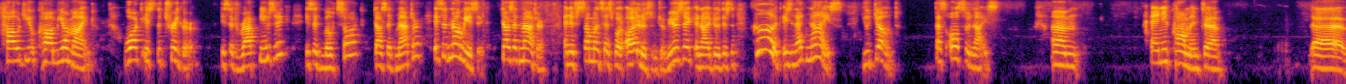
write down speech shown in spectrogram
How do you calm your mind? What is the trigger? Is it rap music? Is it Mozart? Does it matter? Is it no music? Does it matter. And if someone says, Well, I listen to music and I do this, good. Isn't that nice? You don't. That's also nice. Um, any comment, uh, uh,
